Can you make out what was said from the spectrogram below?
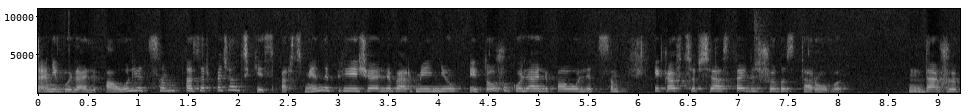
Они гуляли по улицам. Азербайджанские спортсмены приезжали в Армению и тоже гуляли по улицам. И, кажется, все остались живы-здоровы. Даже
